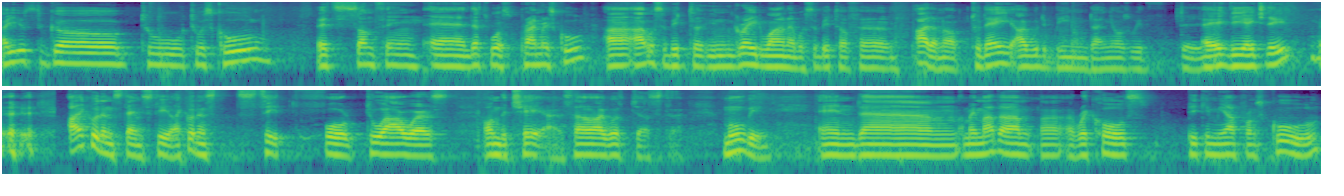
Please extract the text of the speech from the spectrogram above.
I used to go to to a school. It's something, and that was primary school. Uh, I was a bit uh, in grade one. I was a bit of I don't know. Today I would have been diagnosed with ADHD. I couldn't stand still. I couldn't sit for two hours on the chair. So I was just uh, moving. And um, my mother uh, recalls picking me up from school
